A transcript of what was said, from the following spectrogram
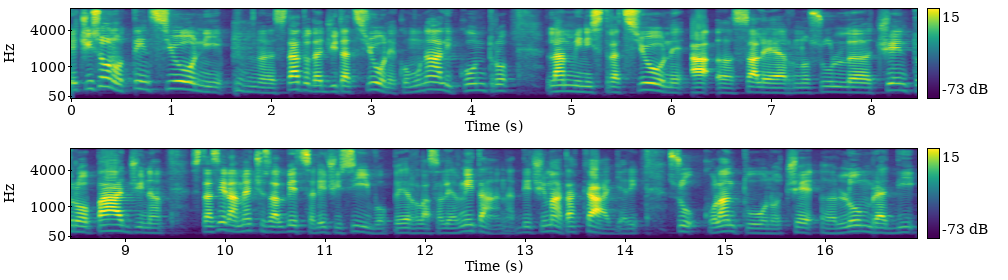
e ci sono tensioni, stato d'agitazione comunali contro l'amministrazione a uh, Salerno. Sul centro pagina stasera match salvezza decisivo per la Salernitana, decimata a Cagliari, su Colantuono c'è uh, l'ombra di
